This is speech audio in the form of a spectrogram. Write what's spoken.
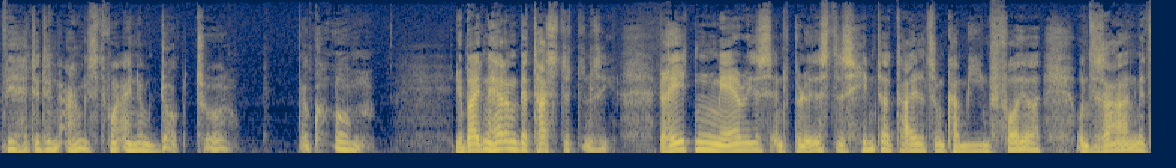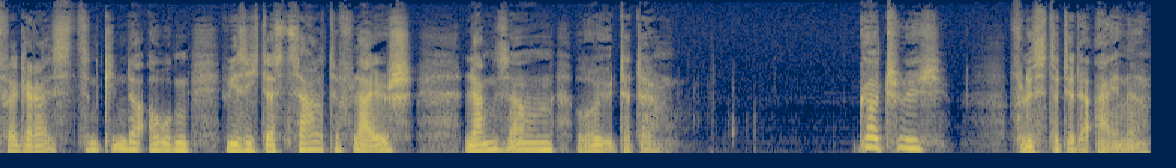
wer hätte denn Angst vor einem Doktor? Na komm. Die beiden Herren betasteten sie, drehten Marys entblößtes Hinterteil zum Kaminfeuer und sahen mit vergreisten Kinderaugen, wie sich das zarte Fleisch langsam rötete. Göttlich, flüsterte der eine,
